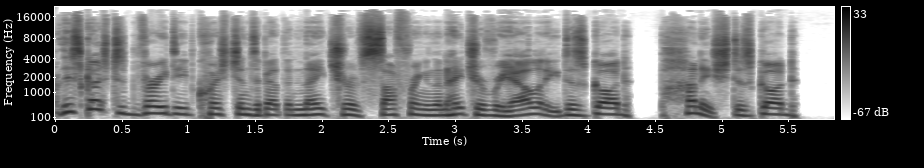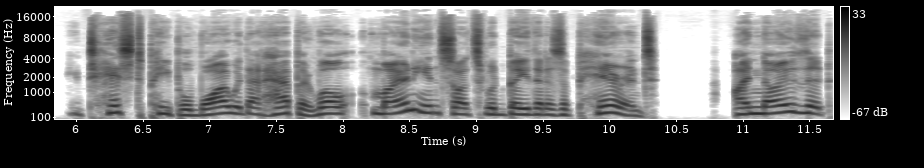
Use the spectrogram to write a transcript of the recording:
this goes to very deep questions about the nature of suffering and the nature of reality. Does God punish? Does God test people? Why would that happen? Well, my only insights would be that as a parent, I know that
